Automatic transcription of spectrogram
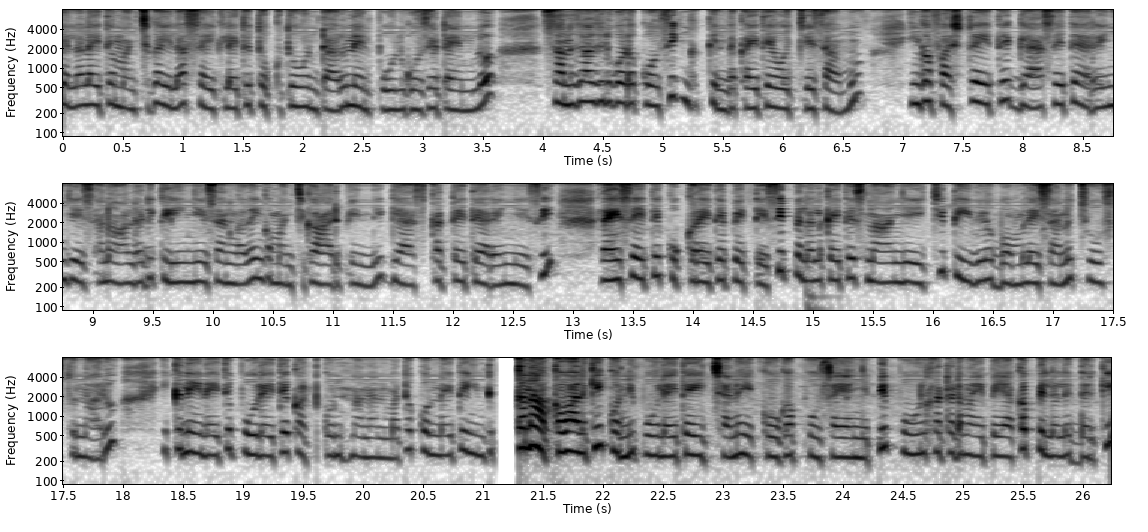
పిల్లలైతే మంచిగా ఇలా సైకిల్ అయితే తొక్కుతూ ఉంటారు. నేను పూలు కోసే టైంలో సన్నజాజులు కూడా కోసి ఇంకా కిందకైతే వచ్చేసాము. ఇంకా ఫస్ట్ అయితే గ్యాస్ అయితే అరేంజ్ చేశాను. ఆల్రెడీ క్లీన్ చేశాను కదా ఇంకా మంచిగా ఆరిపోయింది. గ్యాస్ కట్ అయితే అరేంజ్ చేసి రైస్ అయితే కుక్కర్ అయితే పెట్టేసి పిల్లలకైతే స్నానం చేయించి టీవీలో బొమ్మలు వేసాను చూస్తున్నారు. ఇక నేనైతే పూలు అయితే కట్టుకుంటున్నాను అనమాట కొన్ని అయితే ఇంటి పక్కన అక్క వాళ్ళకి కొన్ని పూలు అయితే ఇచ్చాను ఎక్కువగా పూసాయి అని చెప్పి. పూలు కట్టడం అయిపోయాక పిల్లలిద్దరికి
